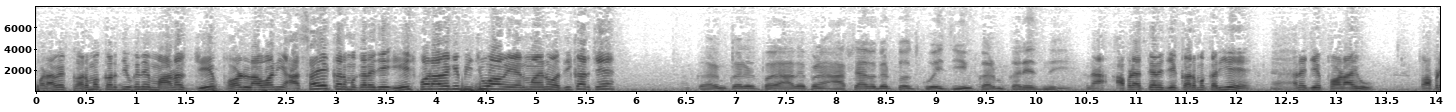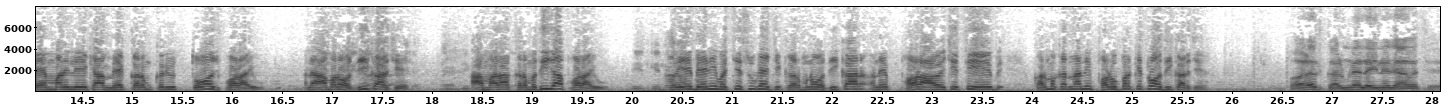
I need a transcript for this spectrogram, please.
પણ હવે કર્મ કરતી વખતે માણસ જે ફળ લાવવાની આશા એ કર્મ કરે છે એ જ ફળ આવે કે બીજું આવે? એમાં એનો અધિકાર છે? કર્મ કરે ફળ આવે પણ આશા વગર તો કોઈ જીવ કર્મ કરે જ નહીં. આપણે અત્યારે જે કર્મ કરીએ અને જે ફળ આવ્યું તો આપણે એમ માની લઈએ કે આ મેં કર્મ કર્યું તો જ ફળ આવ્યું. અને આ મારો અધિકાર છે. આ મારા કર્મથી જ આ ફળ આવ્યું. તો એ બેની વચ્ચે શું કહે છે? કર્મનો અધિકાર અને ફળ આવે છે તે કર્મ કરનારની ફળ ઉપર કેટલો અધિકાર છે? ફળ જ કર્મને લઈને જ આવે છે.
